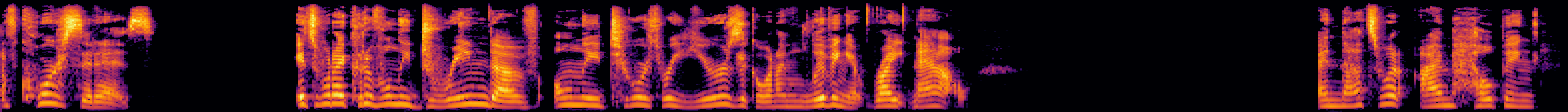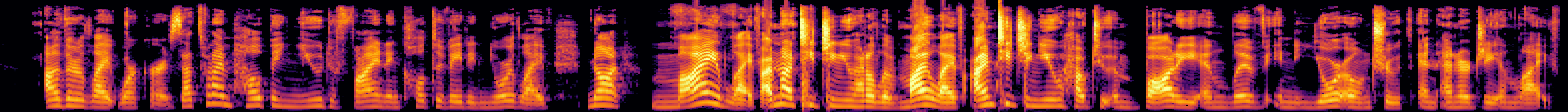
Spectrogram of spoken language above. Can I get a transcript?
Of course it is it's what I could have only dreamed of only two or three years ago, and I'm living it right now. And that's what I'm helping other light workers. That's what I'm helping you to find and cultivate in your life, not my life. I'm not teaching you how to live my life. I'm teaching you how to embody and live in your own truth and energy and life.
